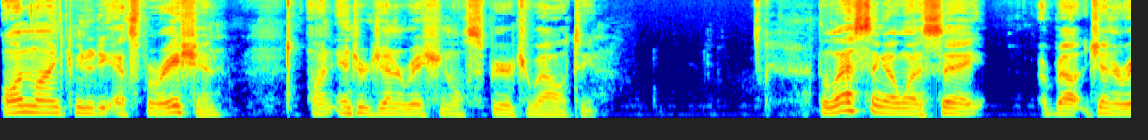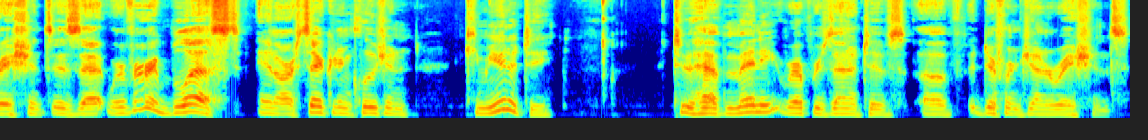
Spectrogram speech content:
online community exploration on intergenerational spirituality. The last thing I want to say about generations is that we're very blessed in our sacred inclusion community to have many representatives of different generations.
